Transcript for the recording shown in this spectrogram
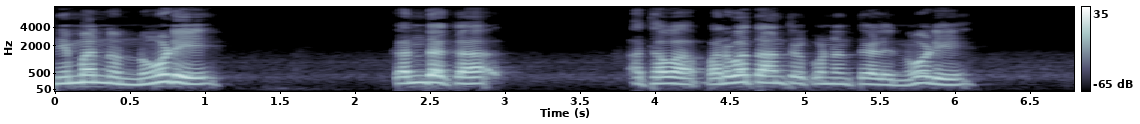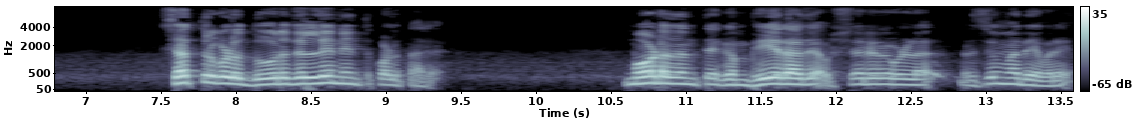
ನಿಮ್ಮನ್ನು ನೋಡಿ ಕಂದಕ ಅಥವಾ ಪರ್ವತ ಅಂತ ತಿಳ್ಕೊಂಡಂತೇಳಿ ನೋಡಿ ಶತ್ರುಗಳು ದೂರದಲ್ಲೇ ನಿಂತುಕೊಳ್ತಾರೆ. ಮೋಡದಂತೆ ಗಂಭೀರ ಶರೀರವುಳ್ಳ ನರಸಿಂಹದೇವರೇ,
